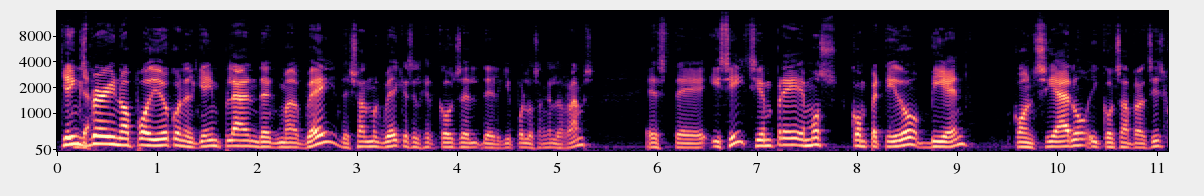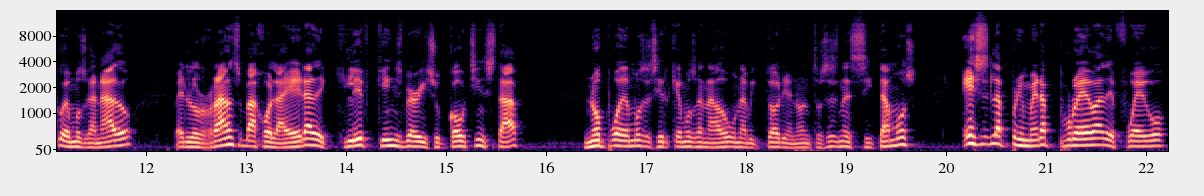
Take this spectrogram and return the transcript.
Kingsbury no ha podido con el game plan de McVay, de Sean McVay, que es el head coach del, del equipo de Los Ángeles Rams. Este, y sí, siempre hemos competido bien con Seattle y con San Francisco, hemos ganado, pero los Rams bajo la era de Cliff Kingsbury y su coaching staff, no podemos decir que hemos ganado una victoria, ¿no? Entonces necesitamos, esa es la primera prueba de fuego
